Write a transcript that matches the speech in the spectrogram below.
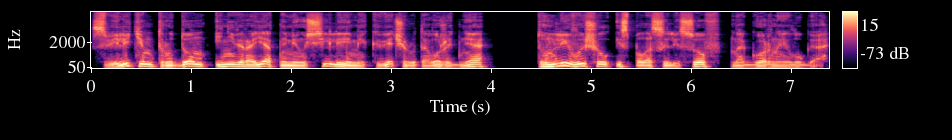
С великим трудом и невероятными усилиями к вечеру того же дня Тунли вышел из полосы лесов на горные луга.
